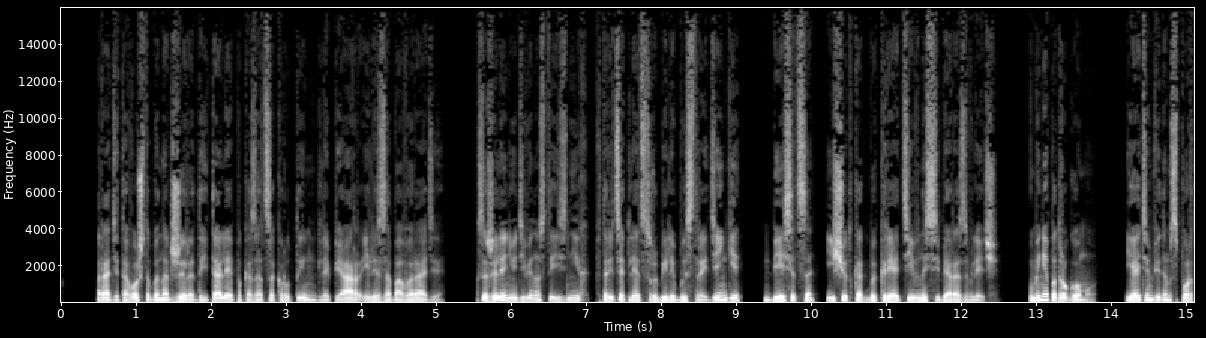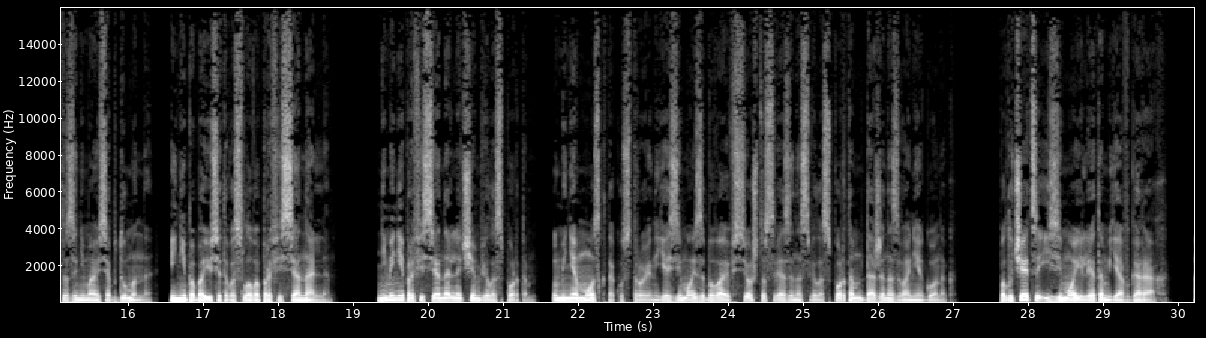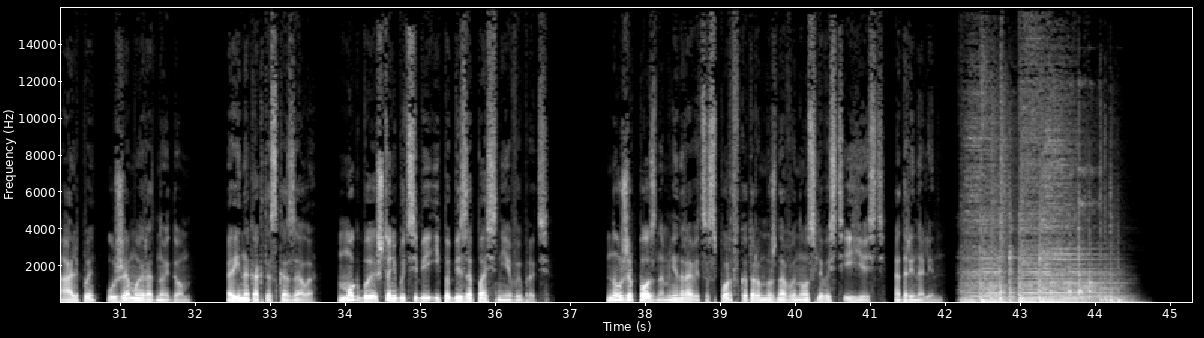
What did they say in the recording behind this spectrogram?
Ради того, чтобы на Джиро де Италия показаться крутым для пиар или забавы ради. К сожалению, 90 из них в 30 лет срубили быстрые деньги, бесятся, ищут как бы креативно себя развлечь. У меня по-другому. Я этим видом спорта занимаюсь обдуманно и не побоюсь этого слова профессионально. Не менее профессионально, чем велоспортом. У меня мозг так устроен, я зимой забываю все, что связано с велоспортом, даже название гонок. Получается, и зимой, и летом я в горах. Альпы – уже мой родной дом. Рина как-то сказала, Мог бы что-нибудь себе и побезопаснее выбрать. Но уже поздно, мне нравится спорт, в котором нужна выносливость и есть адреналин.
